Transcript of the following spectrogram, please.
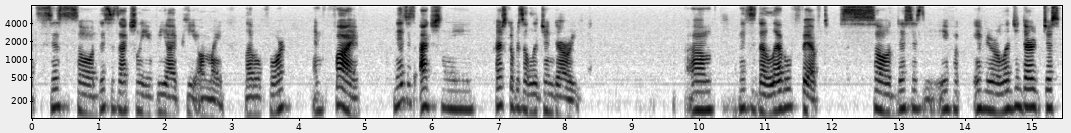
access so this is actually VIP on my level 4 and 5 this is actually Curse is a legendary. Um this is the level 5th so this is if if you're a legendary just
